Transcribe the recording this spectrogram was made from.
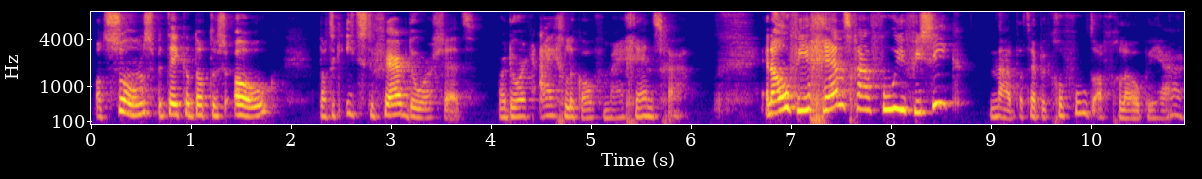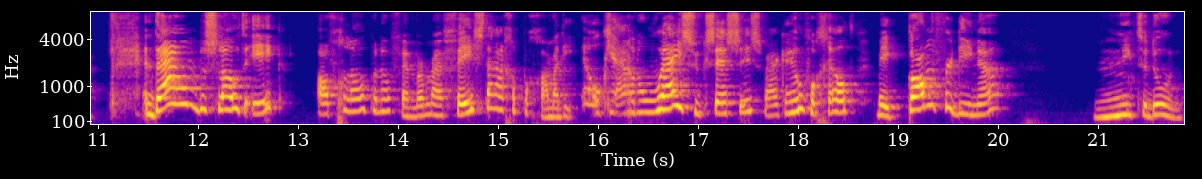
Want soms betekent dat dus ook dat ik iets te ver doorzet. Waardoor ik eigenlijk over mijn grens ga. En over je grens gaan voel je fysiek. Nou, dat heb ik gevoeld afgelopen jaar. En daarom besloot ik afgelopen november mijn feestdagenprogramma, die elk jaar een onwijs succes is, waar ik heel veel geld mee kan verdienen, niet te doen.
